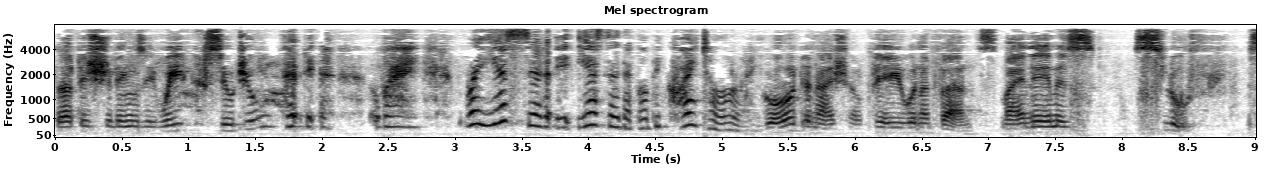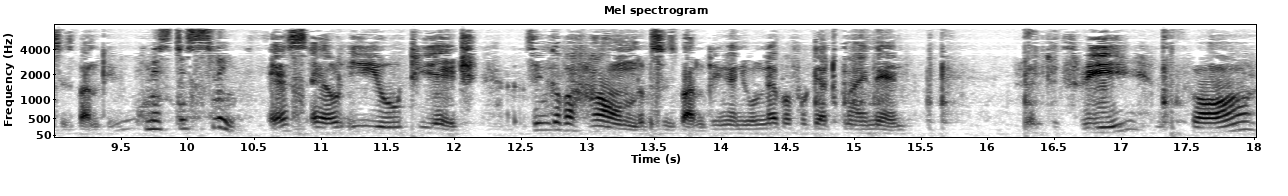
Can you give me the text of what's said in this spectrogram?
thirty shillings a week suit you? Thirty- uh, Why, why, yes, sir. Uh, Yes, sir. That will be quite all right. Good, and I shall pay you in advance. My name is Sleuth, Mrs. Bunting. Mr. Sleuth. S L E U T H. Think of a hound, Mrs. Bunting, and you'll never forget my name. Twenty-three, four,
